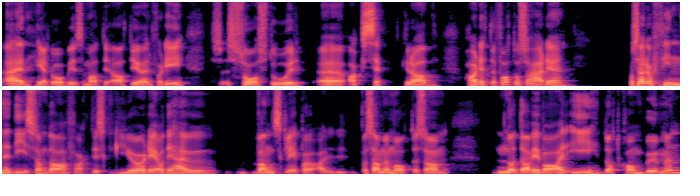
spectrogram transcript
Er helt overbevist om at, at de gjør, fordi så stor uh, akseptgrad har dette fått. Og så, er det, og så er det å finne de som da faktisk gjør det. Og det er jo vanskelig på, på samme måte som da vi var i dotcom-boomen,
